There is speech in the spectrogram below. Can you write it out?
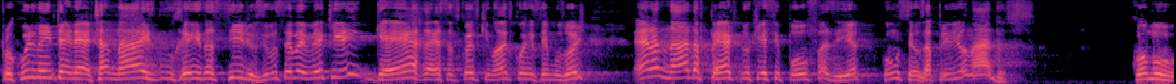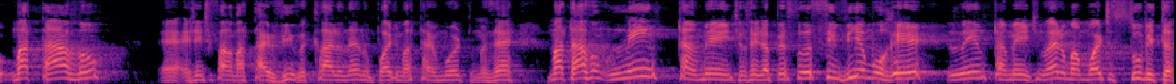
procure na internet anais dos reis assírios e você vai ver que guerra, essas coisas que nós conhecemos hoje, era nada perto do que esse povo fazia com os seus aprisionados. Como matavam, é, a gente fala matar vivo, é claro, né? não pode matar morto, mas é matavam lentamente, ou seja, a pessoa se via morrer lentamente, não era uma morte súbita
